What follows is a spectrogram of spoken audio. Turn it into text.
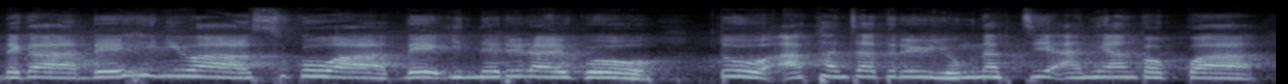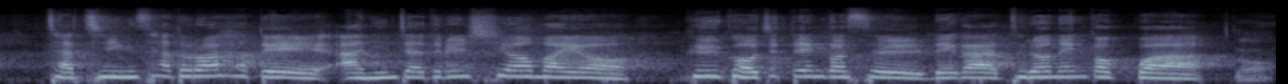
내가 내 행위와 수고와 내 인내를 알고 또 악한 자들을 용납지 아니한 것과 자칭 사도라 하되 아닌 자들을 시험하여 그 거짓된 것을 내가 드러낸 것과 또.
